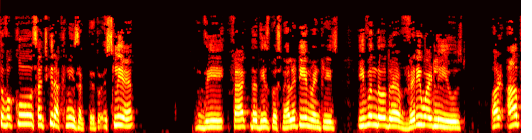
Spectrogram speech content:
توقع سچ کی رکھ نہیں سکتے تو اس لیے the fact these personality inventories even though are very widely used اور آپ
